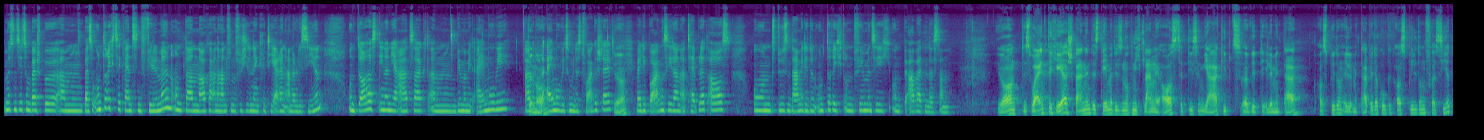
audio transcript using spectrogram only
müssen sie zum Beispiel ähm, bei so Unterrichtssequenzen filmen und dann nachher anhand von verschiedenen Kriterien analysieren. Und da hast du ihnen ja auch gesagt, ähm, wie man mit iMovie arbeitet, genau. oder iMovie zumindest vorgestellt, ja. weil die borgen sie dann ein Tablet aus und düsen damit in den Unterricht und filmen sich und bearbeiten das dann. Ja, und das war eigentlich eher ein spannendes Thema, das ist noch nicht lange aus. Seit diesem Jahr gibt's, äh, wird die Elementar Ausbildung, Elementarpädagogik-Ausbildung forciert.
